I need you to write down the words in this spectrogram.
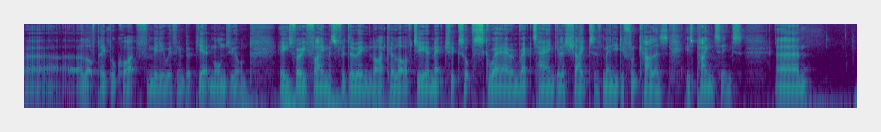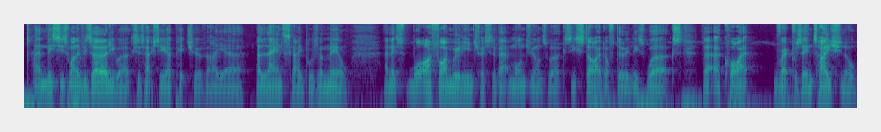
uh, a lot of people, are quite familiar with him, but Piet Mondrian, he's very famous for doing like a lot of geometric sort of square and rectangular shapes of many different colours. His paintings. Um, and this is one of his early works. It's actually a picture of a uh, a landscape with a mill, and it's what I find really interesting about Mondrian's work is he started off doing these works that are quite representational,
